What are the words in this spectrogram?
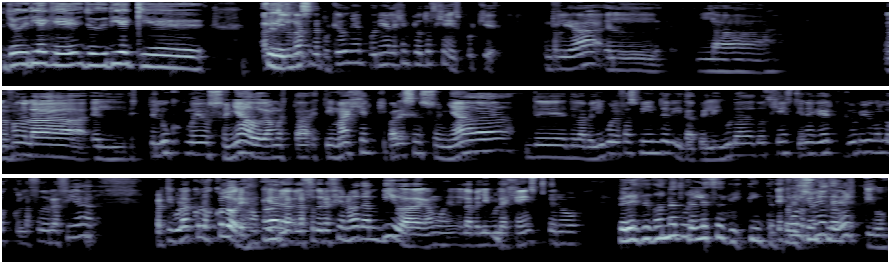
yo diría que yo diría que Ahora, el, ¿por qué ponía el ejemplo de Todd Haynes? Porque en realidad el, la, en el fondo la, el, este look medio soñado, digamos, esta, esta imagen que parece soñada de, de la película de Fassbinder y la película de Todd Haynes tiene que ver con, los, con la fotografía, en particular con los colores, aunque Ahora, la, la, fotografía no era tan viva, digamos, en la película de Haynes, pero pero es de dos naturalezas distintas. Es Por como ejemplo, de vértigo.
